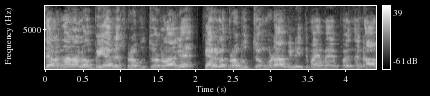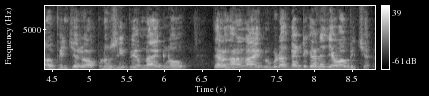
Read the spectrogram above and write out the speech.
తెలంగాణలో బీఆర్ఎస్ ప్రభుత్వం లాగే కేరళ ప్రభుత్వం కూడా అవినీతిమయమైపోయిందని ఆరోపించారు. అప్పుడు సిపిఎం నాయకులు తెలంగాణ నాయకులు కూడా గట్టిగానే జవాబిచ్చారు.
